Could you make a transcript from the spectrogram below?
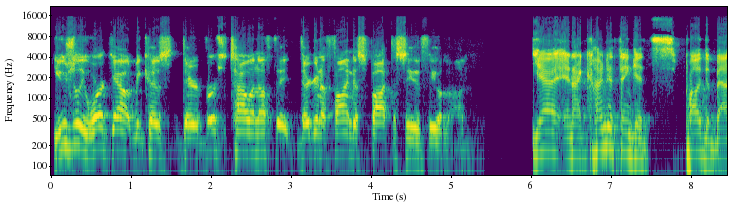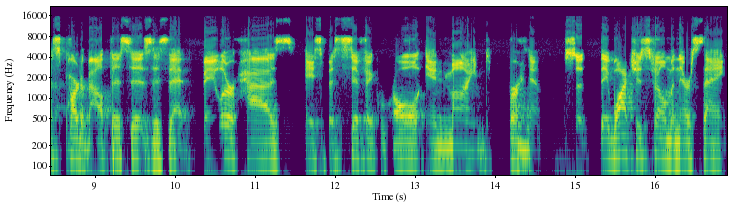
usually work out because they're versatile enough that they're going to find a spot to see the field on. Yeah, and I kind of think it's probably the best part about this is is that Baylor has a specific role in mind for mm-hmm. him. So they watch his film and they're saying,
